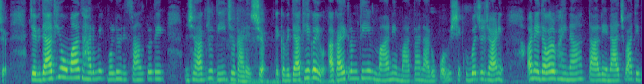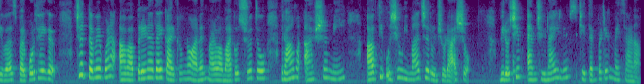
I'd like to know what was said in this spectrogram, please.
છે, જે વિદ્યાર્થીઓમાં ધાર્મિક મૂલ્યો અને સાંસ્કૃતિક જાગૃતિ જગાડે છે. એક વિદ્યાર્થીએ કહ્યું, આ કાર્યક્રમથી માને માતાના રૂપો વિશે ખૂબ જ જાણ્યું. અને ધવલભાઈના તાલે નાચવાથી દિવસ ભરપૂર થઈ ગયો. જો તમે પણ આવા પ્રેરણાદાયી કાર્યક્રમનો આનંદ માણવા માંગો છો, તો રામ આશ્રમની આવતી ઉજવણીમાં જરૂર જોડાશો. Bureau chief M July news, Chetan Patel, Mehsana.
